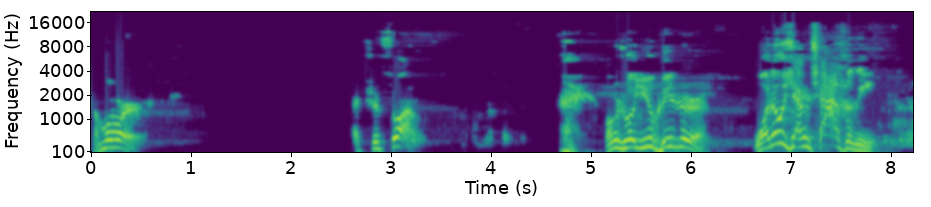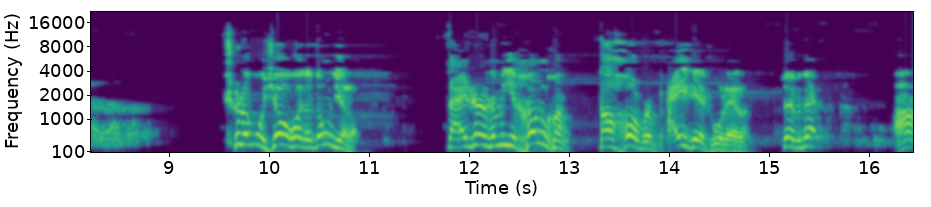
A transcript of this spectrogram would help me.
什么味儿？还吃蒜了。哎，甭说于魁智，我都想掐死你。吃了不消化的东西了，在这儿这么一哼哼，到后边排泄出来了，对不对？啊，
